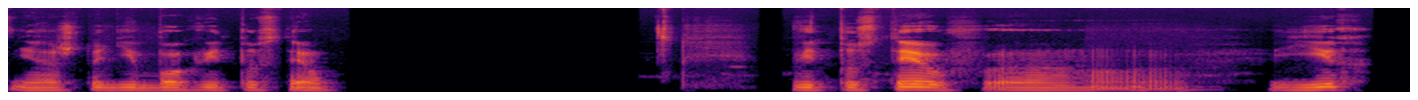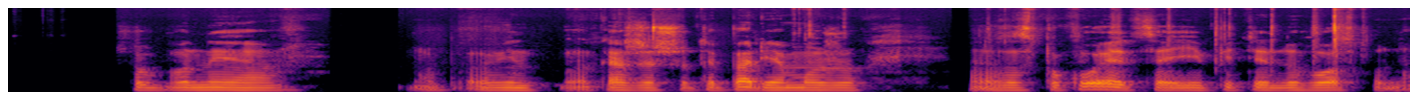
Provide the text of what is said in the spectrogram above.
і аж тоді Бог відпустив. Відпустив е, їх, щоб вони. Він каже, що тепер я можу е, заспокоїтися і піти до Господа.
